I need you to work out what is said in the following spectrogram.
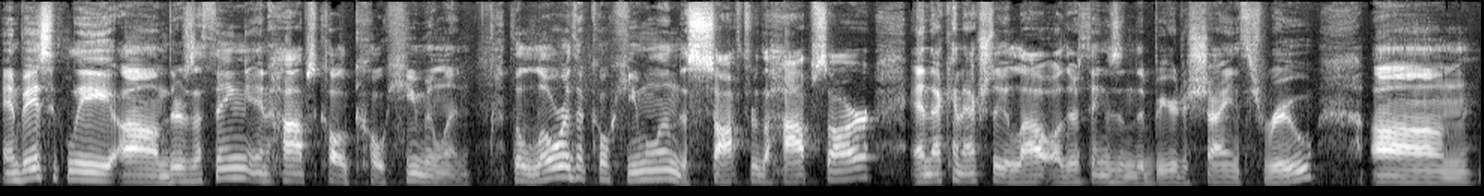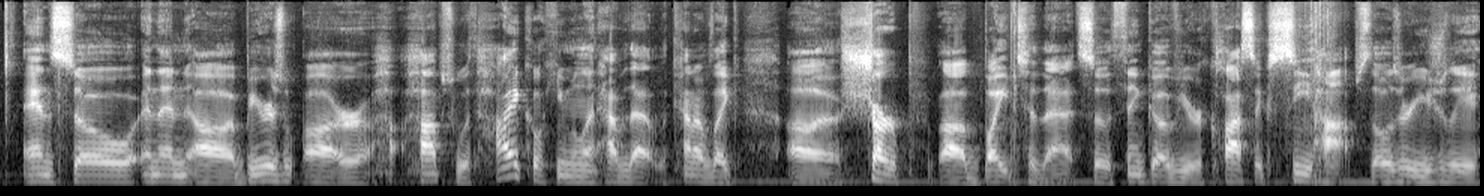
and basically um, there's a thing in hops called cohumulone. The lower the cohumulone, the softer the hops are, and that can actually allow other things in the beer to shine through. Um, and so, and then uh, beers uh, or hops with high cohumulone have that kind of like uh, sharp uh, bite to that. So think of your classic C hops; those are usually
